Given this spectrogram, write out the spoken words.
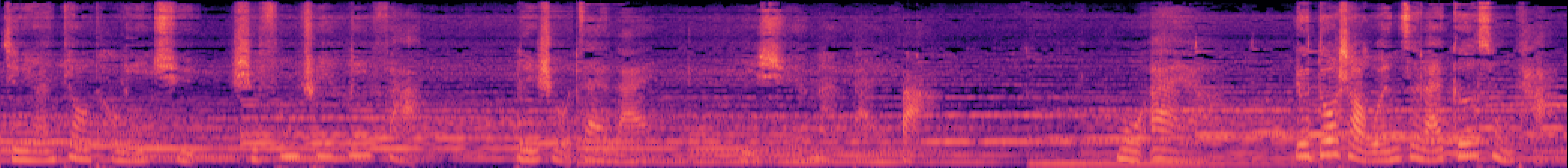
竟然掉头一去是风吹黑发，回首再来已雪满白发。母爱啊，有多少文字来歌颂它？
